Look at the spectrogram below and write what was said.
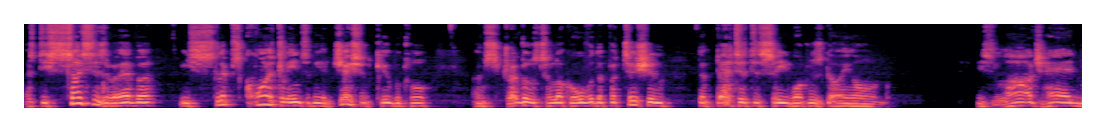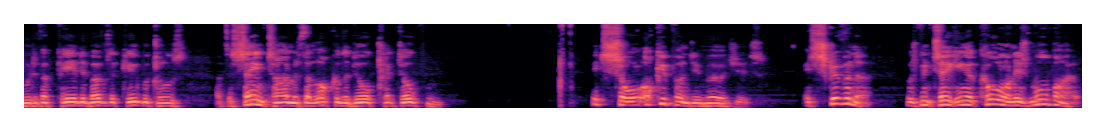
As decisive as ever, he slips quietly into the adjacent cubicle and struggles to look over the partition the better to see what was going on. His large head would have appeared above the cubicles at the same time as the lock of the door clicked open. Its sole occupant emerges. It's Scrivener, who's been taking a call on his mobile.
